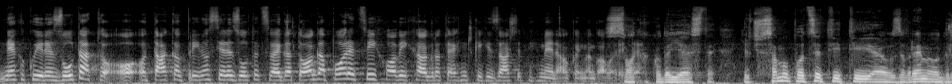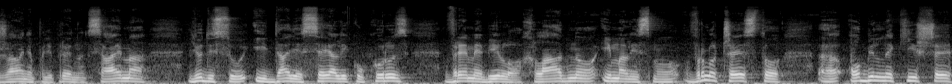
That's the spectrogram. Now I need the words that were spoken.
nekako i rezultat od takav prinos je rezultat svega toga, pored svih ovih agrotehničkih i zaštitnih mera o kojima govorite? Svakako da jeste. Ja ću samo podsjetiti, evo, za vreme održavanja poljoprivrednog sajma, ljudi su i dalje sejali kukuruz, vreme je bilo hladno, imali smo vrlo često e, obilne kiše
